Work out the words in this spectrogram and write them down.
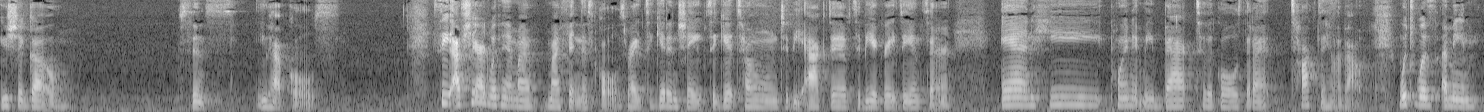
you should go since you have goals. See, I've shared with him my, my fitness goals, right? To get in shape, to get toned, to be active, to be a great dancer. And he pointed me back to the goals that I had talked to him about, which was, I mean,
